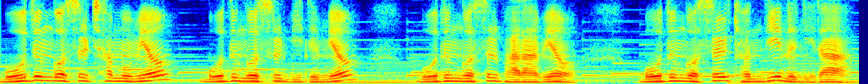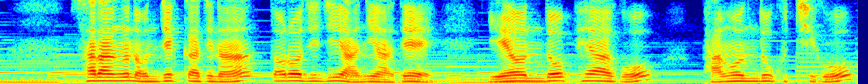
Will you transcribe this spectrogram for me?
모든 것을 참으며 모든 것을 믿으며 모든 것을 바라며 모든 것을 견디느니라. 사랑은 언제까지나 떨어지지 아니하되 예언도 패하고 방언도 굳히고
